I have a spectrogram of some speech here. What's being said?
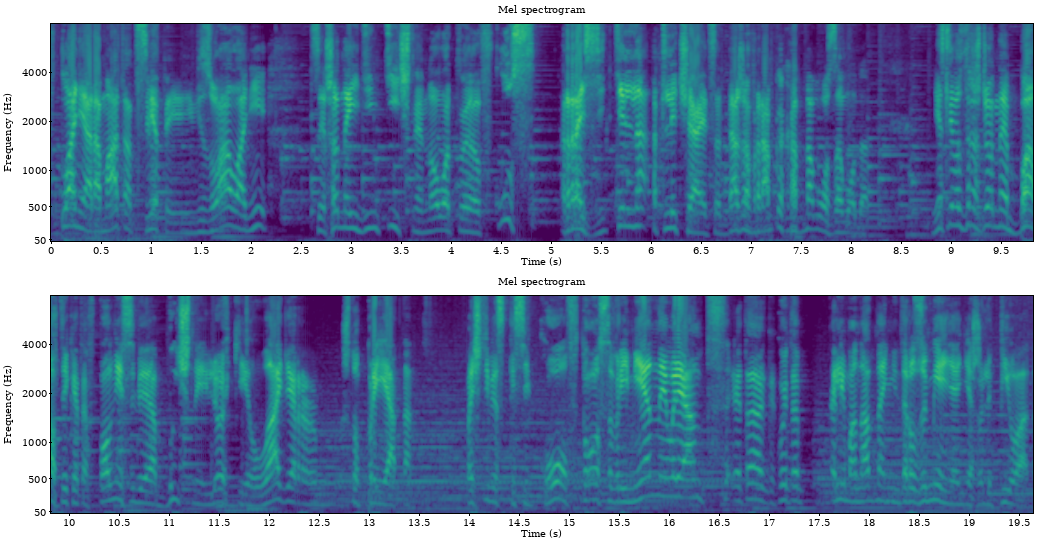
В плане аромата, цвета и визуала они совершенно идентичны, но вот э, вкус разительно отличается, даже в рамках одного завода. Если возрожденная Балтика это вполне себе обычный легкий лагерь, что приятно, почти без косяков, то современный вариант это какое-то лимонадное недоразумение, нежели пиво.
